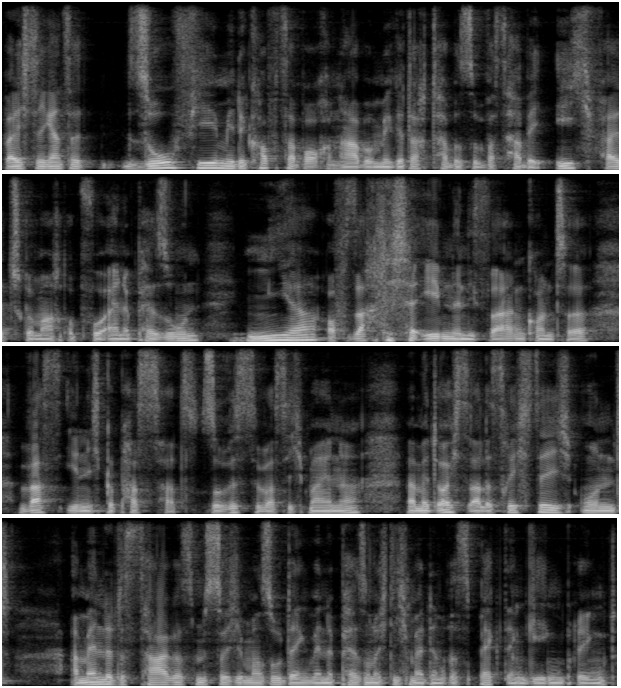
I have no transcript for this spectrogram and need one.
weil ich die ganze Zeit so viel mir den Kopf zerbrochen habe und mir gedacht habe, so was habe ich falsch gemacht, obwohl eine Person mir auf sachlicher Ebene nicht sagen konnte, was ihr nicht gepasst hat. So wisst ihr, was ich meine. Weil mit euch ist alles richtig und am Ende des Tages müsst ihr euch immer so denken, wenn eine Person euch nicht mehr den Respekt entgegenbringt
